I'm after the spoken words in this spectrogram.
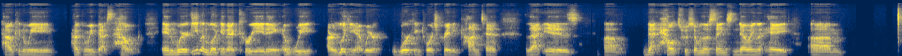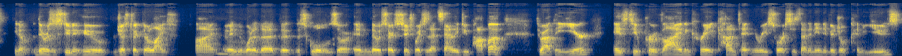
how can we how can we best help? And we're even looking at creating, and we are looking at we're working towards creating content that is uh, that helps with some of those things, knowing that hey, um, you know, there was a student who just took their life uh, mm-hmm. in one of the, the, the schools, or in those sorts of situations that sadly do pop up throughout the year, is to provide and create content and resources that an individual can use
